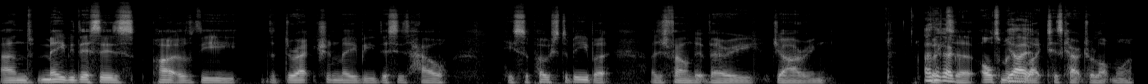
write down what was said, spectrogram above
And maybe this is part of the the direction. Maybe this is how he's supposed to be. But I just found it very jarring. I but think I, uh, ultimately yeah, I- liked his character a lot more.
